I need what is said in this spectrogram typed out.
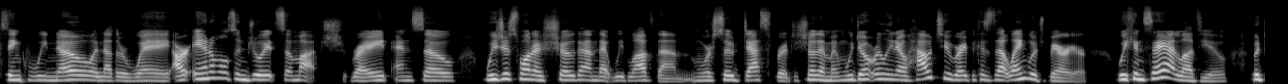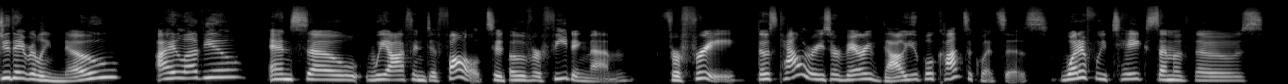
think we know another way. Our animals enjoy it so much, right? And so we just want to show them that we love them. And we're so desperate to show them. And we don't really know how to, right? Because that language barrier. We can say, I love you, but do they really know I love you? And so we often default to overfeeding them for free. Those calories are very valuable consequences. What if we take some of those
